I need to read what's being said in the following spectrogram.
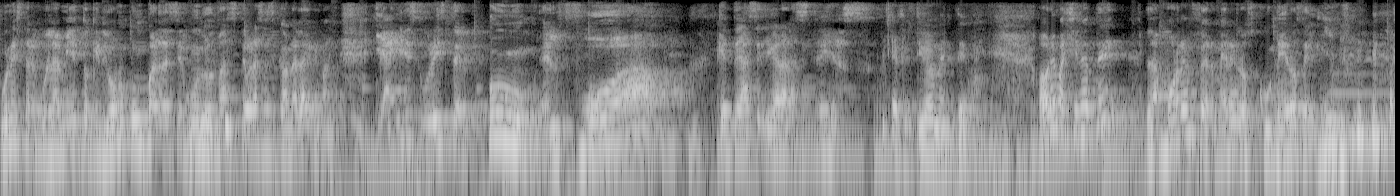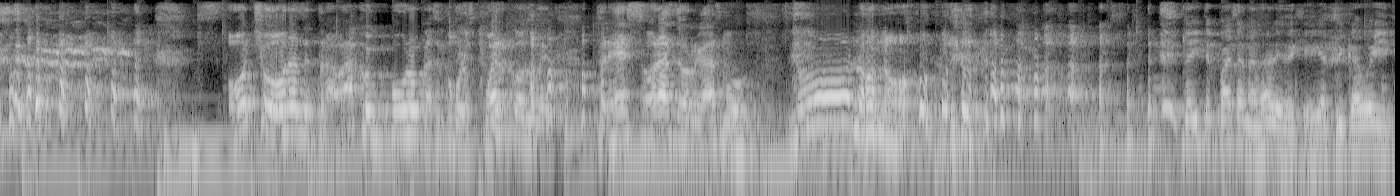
un estrangulamiento que duró un par de segundos más y te van a sacar una lágrima. Y ahí descubriste el pum, el fuá que te hace llegar a las estrellas. Efectivamente, güey. Ahora imagínate la morra enfermera en los cuneros del niño. Ocho horas de trabajo en puro placer, como los puercos, güey. Tres horas de orgasmo. No, no, no. De ahí te pasan al área de geriátrica, güey.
